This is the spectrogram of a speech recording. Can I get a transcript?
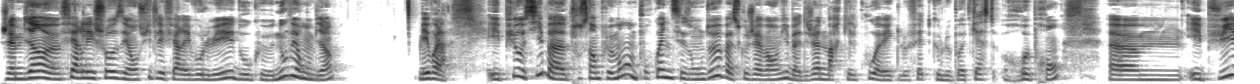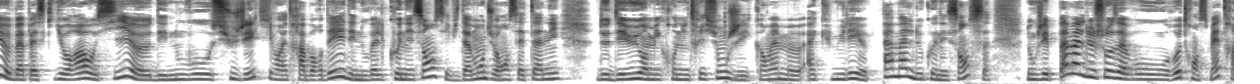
j'aime bien euh, faire les choses et ensuite les faire évoluer, donc nous verrons bien. Mais voilà. Et puis aussi, bah, tout simplement, pourquoi une saison 2 Parce que j'avais envie bah, déjà de marquer le coup avec le fait que le podcast reprend. Euh, et puis, euh, bah, parce qu'il y aura aussi euh, des nouveaux sujets qui vont être abordés, des nouvelles connaissances. Évidemment, durant cette année de DU en micronutrition, j'ai quand même accumulé pas mal de connaissances. Donc j'ai pas mal de choses à vous retransmettre.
